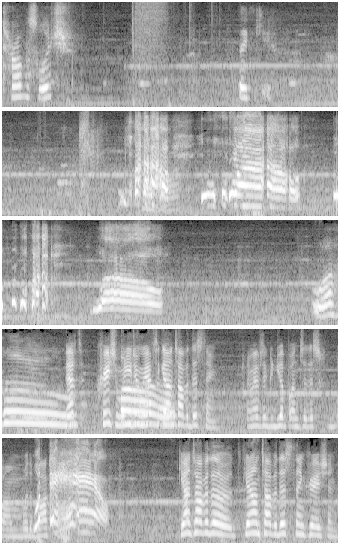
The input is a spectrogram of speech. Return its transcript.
turn on the switch? Thank you. Wow. Wow. wow. Wahoo! We have to, kreation. What are you doing? We have to get on top of this thing, and we have to jump onto this um where the What box. the is. hell? Get on top of the. Get on top of this thing, kreation.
